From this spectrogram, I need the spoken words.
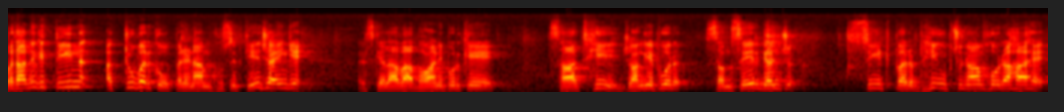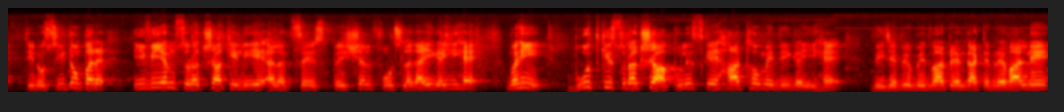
बता दें कि तीन अक्टूबर को परिणाम घोषित किए जाएँगे। इसके अलावा भवानीपुर के साथ ही जहांगीरपुर, शमशेरगंज सीट पर भी उपचुनाव हो रहा है। तीनों सीटों पर ईवीएम सुरक्षा के लिए अलग से स्पेशल फोर्स लगाई गई है। वहीं बूथ की सुरक्षा पुलिस के हाथों में दी गई है। बीजेपी उम्मीदवार प्रियंका टिब्रेवाल ने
